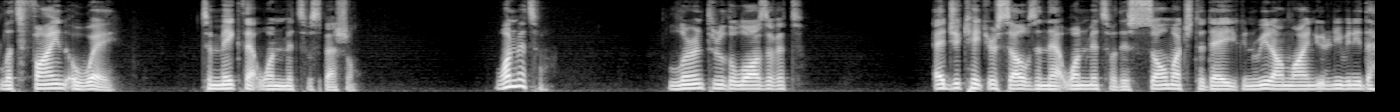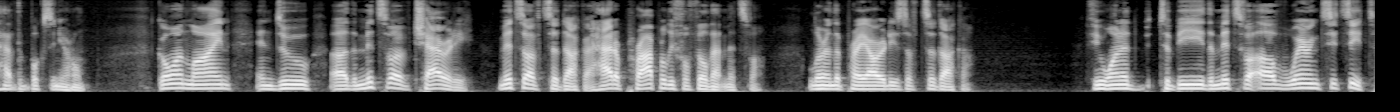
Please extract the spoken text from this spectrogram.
Let's find a way to make that one mitzvah special. One mitzvah. Learn through the laws of it. Educate yourselves in that one mitzvah. There's so much today. You can read online. You don't even need to have the books in your home. Go online and do uh, the mitzvah of charity, mitzvah of tzedakah, how to properly fulfill that mitzvah. Learn the priorities of tzedakah if you wanted to be the mitzvah of wearing tzitzit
